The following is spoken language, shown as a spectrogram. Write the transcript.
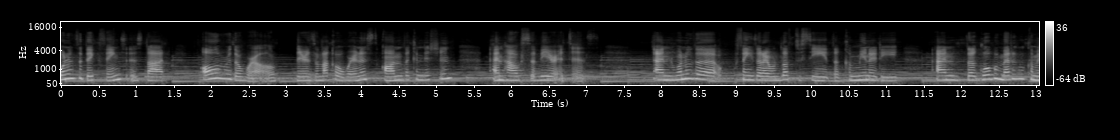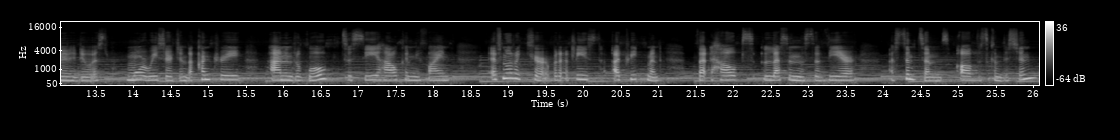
One of the big things is that all over the world, there's a lack of awareness on the condition and how severe it is. And one of the things that I would love to see the community and the global medical community do is more research in the country and in the globe to see how can we find, if not a cure, but at least a treatment that helps lessen the severe uh, symptoms of this condition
